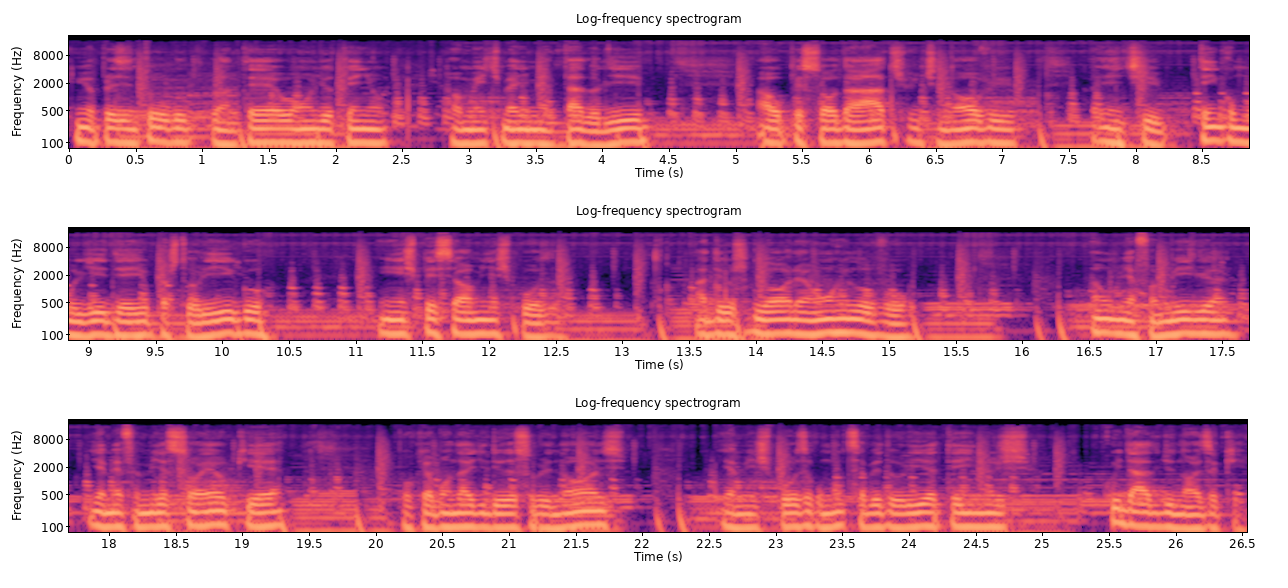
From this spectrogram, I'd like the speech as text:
que me apresentou o grupo plantel, onde eu tenho realmente me alimentado ali. Ao pessoal da Atos 29, a gente tem como líder o pastor Igor, em especial minha esposa. A Deus glória, honra e louvor. Amo minha família e a minha família só é o que é, porque a bondade de Deus é sobre nós e a minha esposa, com muita sabedoria, tem nos cuidado de nós aqui.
